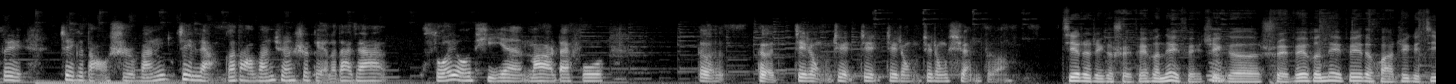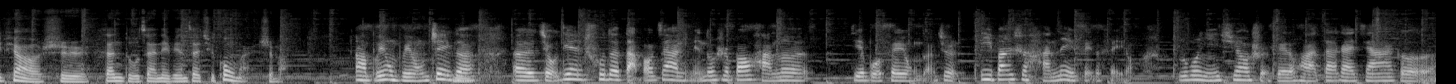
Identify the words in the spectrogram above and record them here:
所以这个岛是完，这两个岛完全是给了大家所有体验马尔代夫的的这种这这这种这种选择。接着这个水飞和内飞，这个水飞和内飞的话，这个机票是单独在那边再去购买是吗？啊，不用不用，这个呃酒店出的打包价里面都是包含了。接驳费用的，就一般是含内飞的费用。如果您需要水飞的话，大概加个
